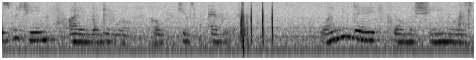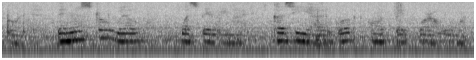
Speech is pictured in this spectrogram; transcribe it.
This machine I invented will help kids everywhere. One day the machine was gone. Then Mr. Will was very mad because he had worked on it for a whole month.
